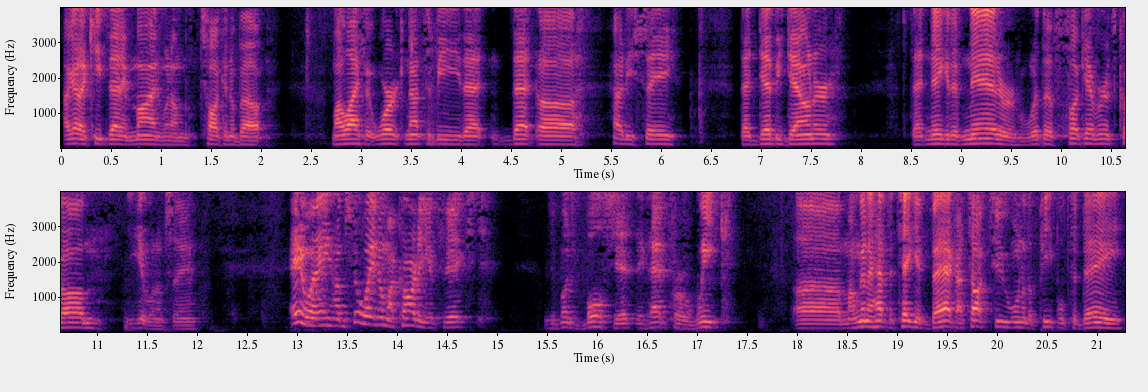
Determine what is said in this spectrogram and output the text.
I got to keep that in mind when I'm talking about my life at work, not to be that that uh, how do you say that Debbie Downer that negative net or what the fuck ever it's called. You get what I'm saying. Anyway, I'm still waiting on my car to get fixed. It's a bunch of bullshit they've had for a week. Um, I'm gonna have to take it back. I talked to one of the people today.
